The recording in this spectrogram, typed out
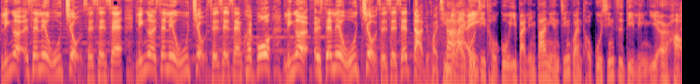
零二二三六五九三三三，零二三六五九三三三，快拨零二二三六五九三三三，打电话进来。大来国际投顾一百零八年金管投顾新字第零一二号。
